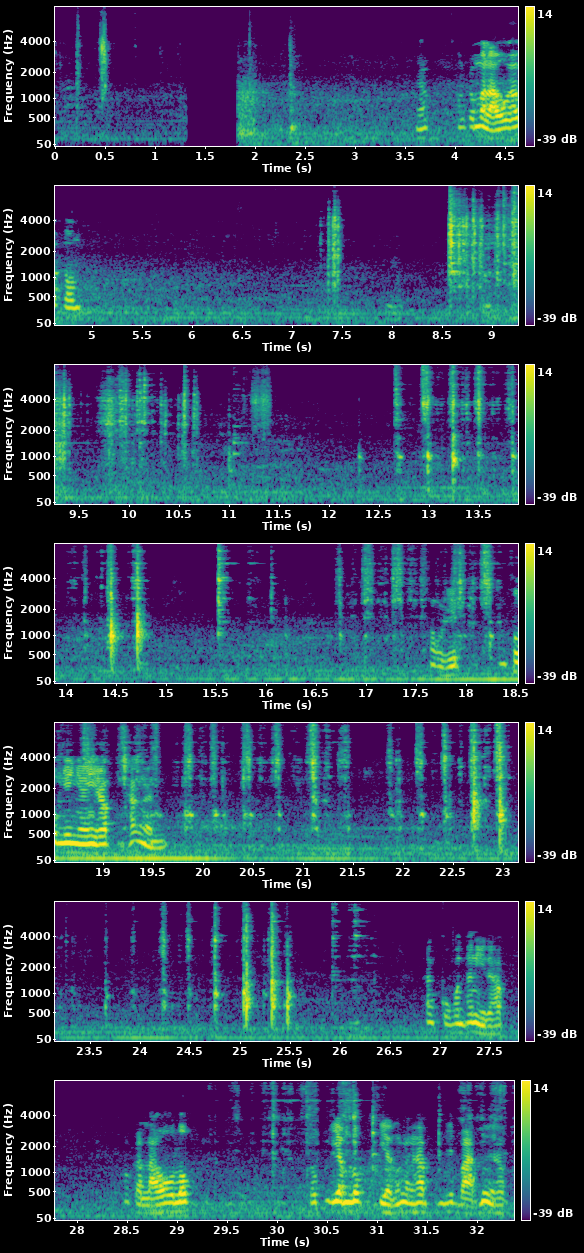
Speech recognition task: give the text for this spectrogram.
ครับมันก็มาเหลาครับผม โอเค ส้มยังไงครับทั้งเงินทั้งกบันทั้งนี้นะครับเท่ากับเราลบ ลบเลี่ยมลบเสียงเหมือนกันครับนี่บาดมือครับ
